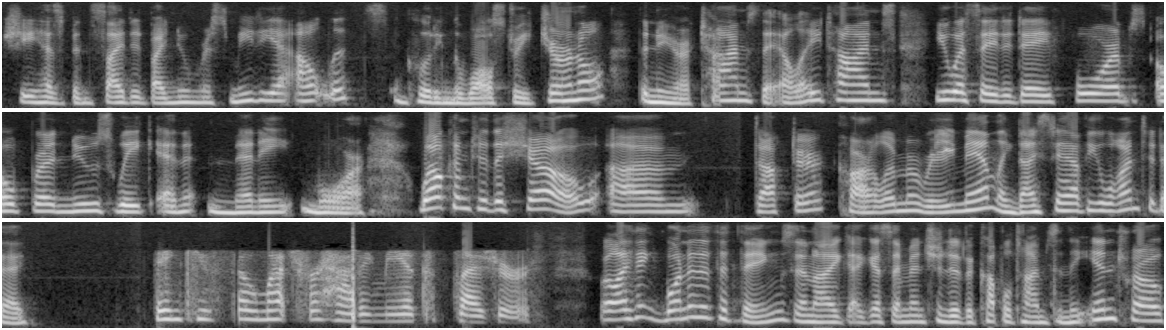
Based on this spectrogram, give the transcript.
She has been cited by numerous media outlets, including the Wall Street Journal, the New York Times, the LA Times, USA Today, Forbes, Oprah, Newsweek, and many more. Welcome to the show, um, Dr. Carla Marie Manly. Nice to have you on today. Thank you so much for having me. It's a pleasure. Well, I think one of the things, and I, I, guess I mentioned it a couple times in the intro,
